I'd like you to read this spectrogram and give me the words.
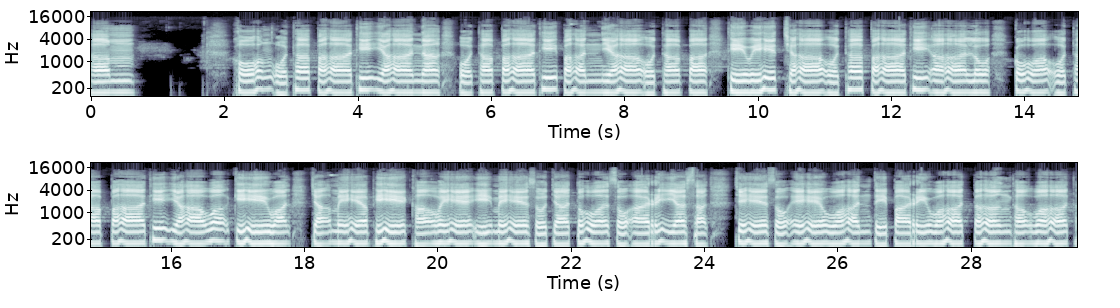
ธรรมของอุทปาทิยานาอุทปาทิปัญญาอุทปาทิวิชาอุทปาทิอาโล โกอุทปาทิยาวกีวันจะเมพิขเวอิเมสุจตัวสุอริยสัจเจสุเอวันติปริวัตตังทวัท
